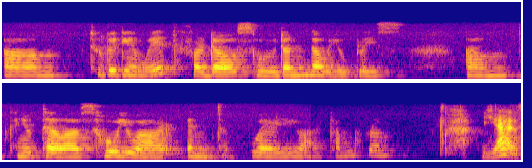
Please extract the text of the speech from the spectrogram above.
Um, to begin with, for those who don't know you, please, um, can you tell us who you are and where you are coming from? Yes,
